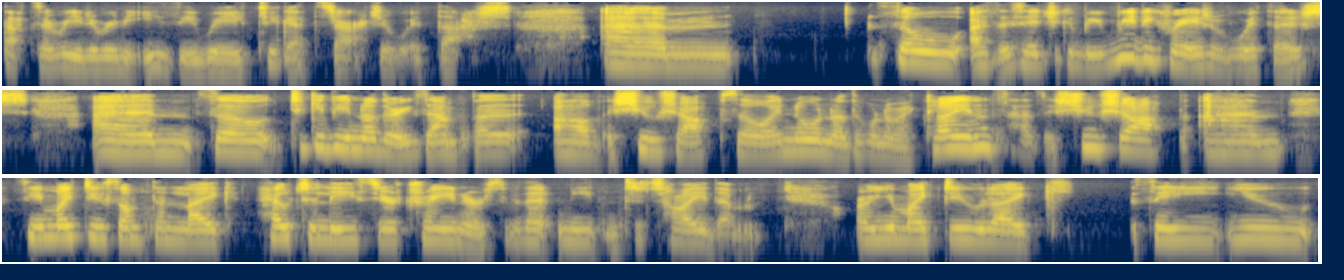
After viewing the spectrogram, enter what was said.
that's a really, really easy way to get started with that. Um, so as I said, you can be really creative with it. Um, so to give you another example of a shoe shop, so I know another one of my clients has a shoe shop. Um, so you might do something like how to lace your trainers without needing to tie them, or you might do like say you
